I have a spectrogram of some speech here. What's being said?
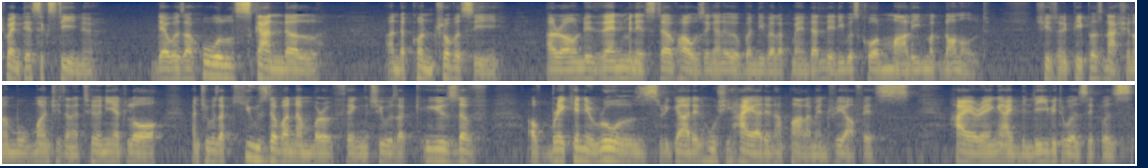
2016, there was a whole scandal and a controversy around the then Minister of Housing and Urban Development. That lady was called Marlene McDonald. She's in the People's National Movement. She's an attorney at law, and she was accused of a number of things. She was accused of, of breaking the rules regarding who she hired in her parliamentary office. Hiring, I believe it was it was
